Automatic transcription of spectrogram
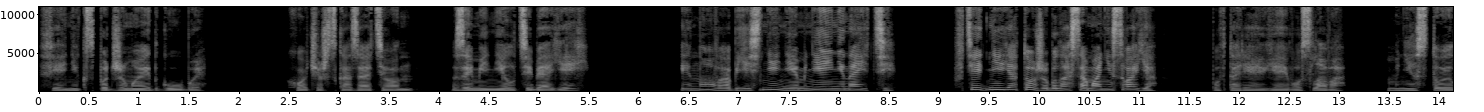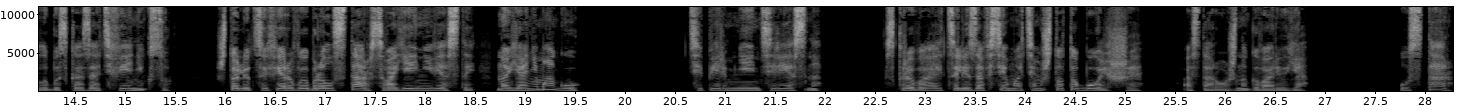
Феникс поджимает губы. Хочешь сказать, он заменил тебя ей? Иного объяснения мне и не найти. В те дни я тоже была сама не своя. Повторяю я его слова. Мне стоило бы сказать Фениксу, что Люцифер выбрал Стар своей невестой, но я не могу. Теперь мне интересно, скрывается ли за всем этим что-то большее, осторожно говорю я. У Стар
